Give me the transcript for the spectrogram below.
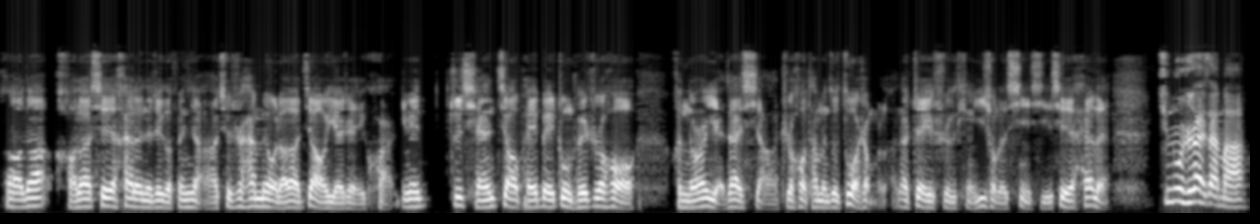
好的，好的，谢谢 Helen 的这个分享啊，确实还没有聊到教业这一块，因为之前教培被重锤之后，很多人也在想之后他们就做什么了。那这是个挺一手的信息，谢谢 Helen。青春时代在吗？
